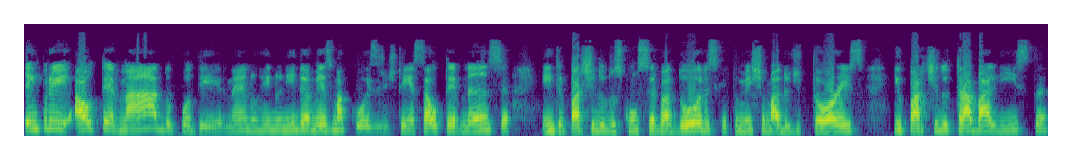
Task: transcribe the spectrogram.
sempre alternado o poder, né? No Reino Unido é a mesma coisa. A gente tem essa alternância entre o Partido dos Conservadores, que é também chamado de Tories, e o Partido Trabalhista,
